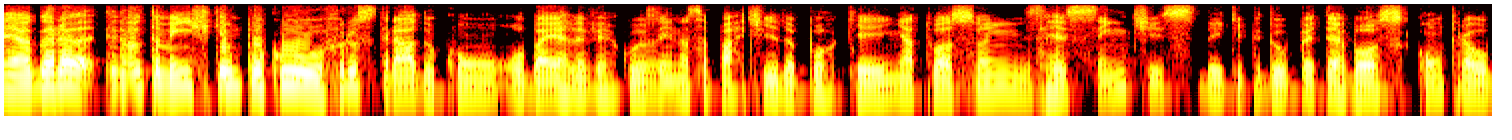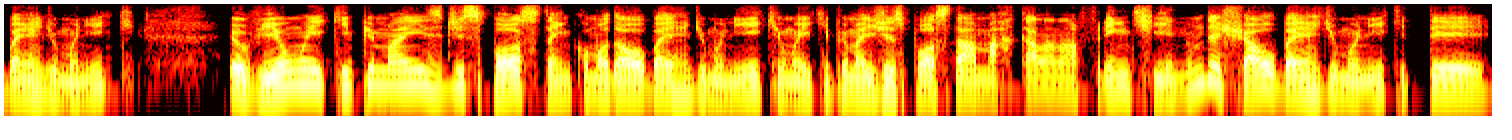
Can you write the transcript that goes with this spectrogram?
É, agora eu também fiquei um pouco frustrado com o Bayer Leverkusen nessa partida, porque em atuações recentes da equipe do Peter Boss contra o Bayern de Munique, eu vi uma equipe mais disposta a incomodar o Bayern de Munique, uma equipe mais disposta a marcar lá na frente e não deixar o Bayern de Munique ter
